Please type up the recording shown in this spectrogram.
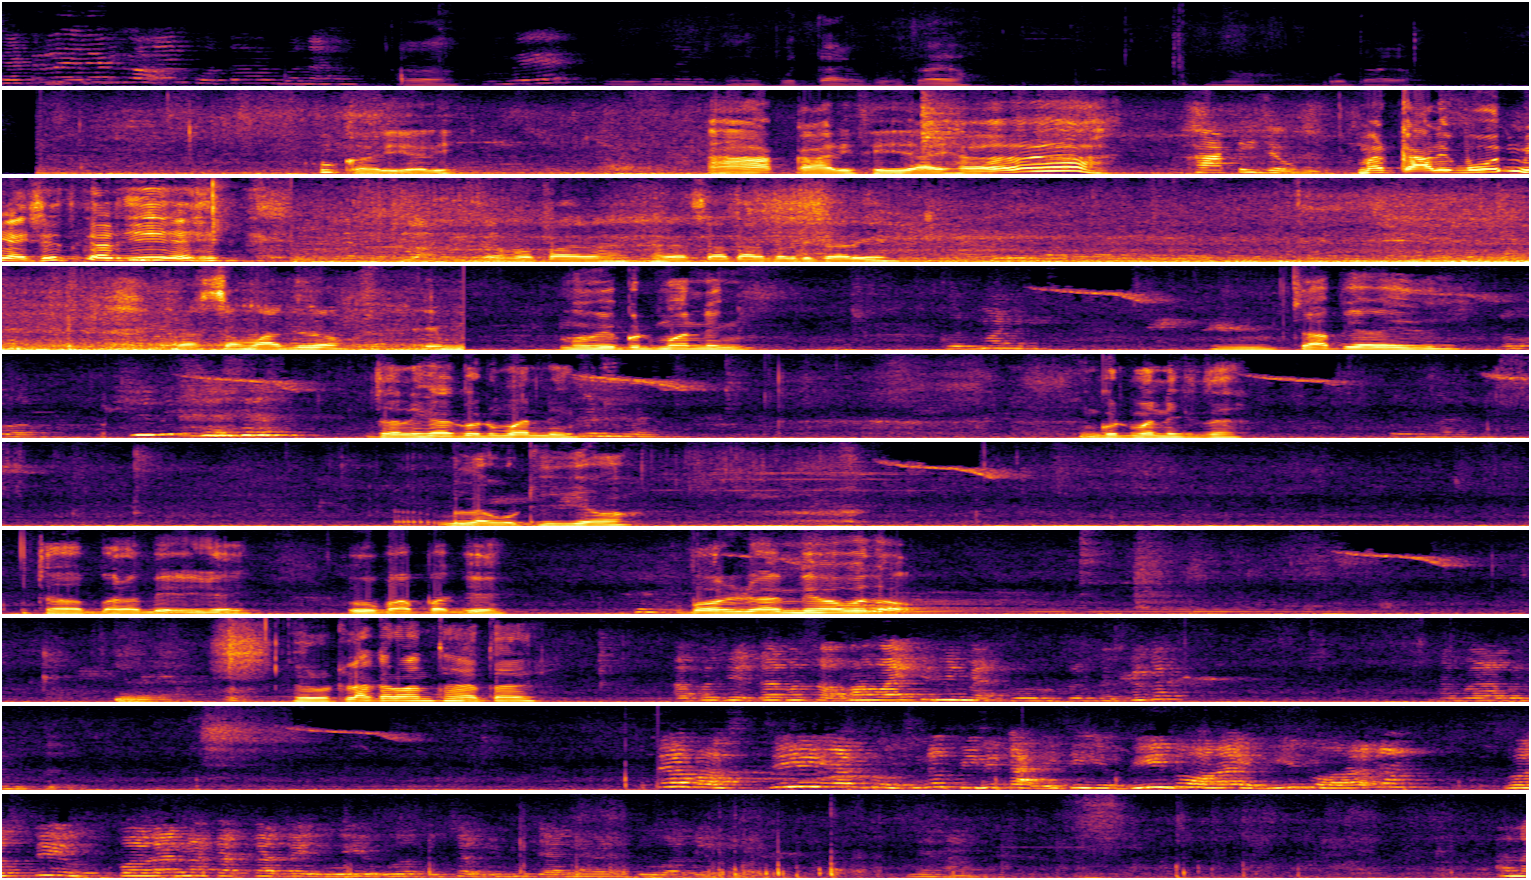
બનાવ્યો. હા. એવું પોતાયો. પોતાયો પોતાયો. શું કરી હરી? હા કાળી થઈ જાય હા. ફાટી જવું મારે કાળી બહુ જ મેસેજ કરજે. પપ્પા રસ્તા તાર પરથી કરી. રસ્તો મારી દીધો. Mummy good morning good morning ચા પીવી ચાલી ગુડ મોર્નિંગ ગુડ મોર્નિંગ કીધા. બધા ઉઠી ગયો. તો બરાબર બેસી જાય ઊભા પગે. બોલ રમ્યો બધો. રોટલા કરવાના થાય હતા આપણે અત્યારમાં સામાન કે નહીં મેટ્રો રોટલો થશે કે? બરાબર એવું હતું. ચલી બીજાને જોવા જેવું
